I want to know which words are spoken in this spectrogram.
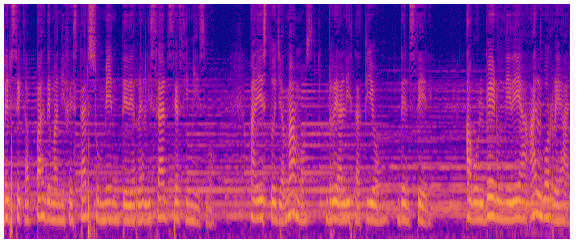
verse capaz de manifestar su mente, de realizarse a sí mismo. A esto llamamos realización del ser, a volver una idea algo real,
